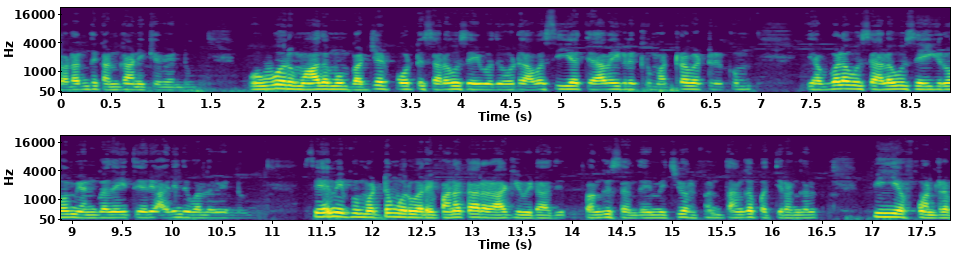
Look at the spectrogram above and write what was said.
தொடர்ந்து கண்காணிக்க வேண்டும். ஒவ்வொரு மாதமும் பட்ஜெட் போட்டு செலவு செய்வதோடு அவசிய தேவைகளுக்கு மற்றவற்றிற்கும் எவ்வளவு செலவு செய்கிறோம் என்பதை தெரி அறிந்து கொள்ள வேண்டும். சேமிப்பு மட்டும் ஒருவரை பணக்காரர் ஆக்கிவிடாது. பங்கு சந்தை, மியூச்சுவல் ஃபண்ட், தங்க பத்திரங்கள், பிஎஃப் போன்ற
